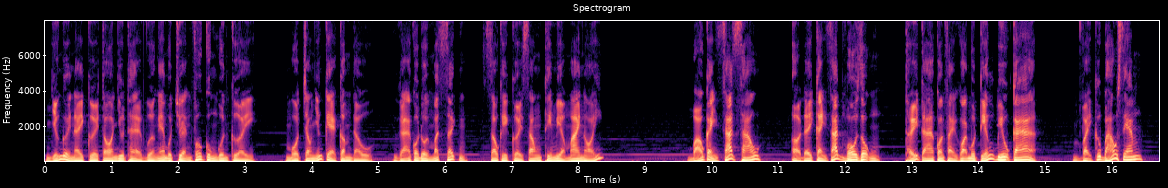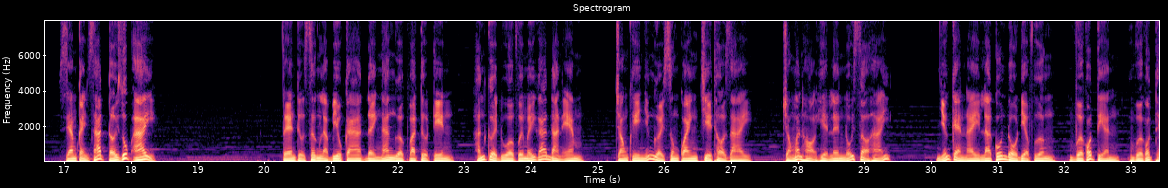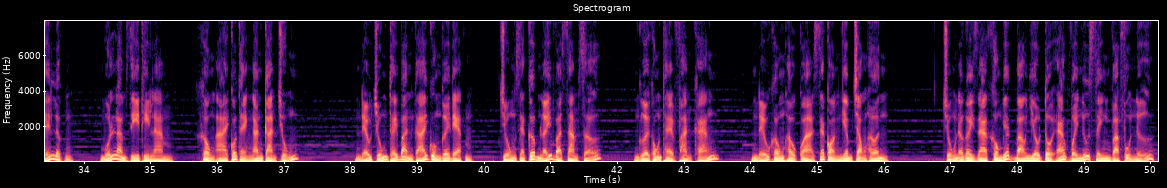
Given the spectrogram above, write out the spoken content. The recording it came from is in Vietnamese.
Những người này cười to như thể vừa nghe một chuyện vô cùng buồn cười. Một trong những kẻ cầm đầu, gã có đôi mắt sách, sau khi cười xong thì mỉa mai nói. Báo cảnh sát sao? Ở đây cảnh sát vô dụng, thấy ta còn phải gọi một tiếng biêu ca. Vậy cứ báo xem, xem cảnh sát tới giúp ai. Tên tự xưng là biêu ca đầy ngang ngược và tự tin, hắn cười đùa với mấy gã đàn em, trong khi những người xung quanh chỉ thở dài, trong mắt họ hiện lên nỗi sợ hãi những kẻ này là côn đồ địa phương, vừa có tiền, vừa có thế lực, muốn làm gì thì làm, không ai có thể ngăn cản chúng. Nếu chúng thấy bạn gái của người đẹp, chúng sẽ cướp lấy và giảm sỡ. người không thể phản kháng, nếu không hậu quả sẽ còn nghiêm trọng hơn. Chúng đã gây ra không biết bao nhiêu tội ác với nữ sinh và phụ nữ.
